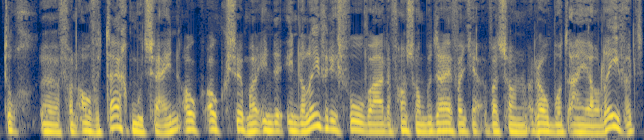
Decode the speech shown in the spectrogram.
toch uh, van overtuigd moet zijn, ook, ook zeg maar in, de, in de leveringsvoorwaarden van zo'n bedrijf wat, je, wat zo'n robot aan jou levert,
